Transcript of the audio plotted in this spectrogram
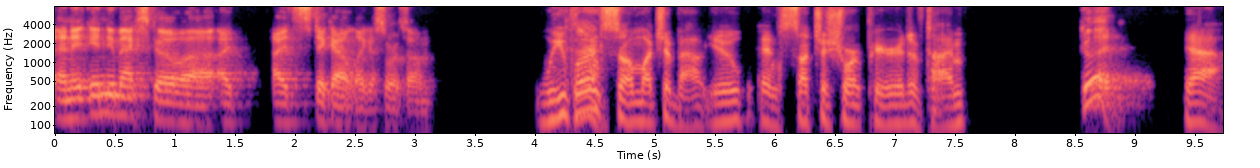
And in in New Mexico, uh, I I stick out like a sore thumb. We've Yeah. learned so much about you in such a short period of time. Good. Yeah.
